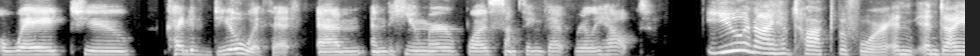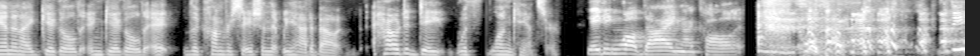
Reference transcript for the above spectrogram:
a way to kind of deal with it and and the humor was something that really helped you and I have talked before and and Diane and I giggled and giggled at the conversation that we had about how to date with lung cancer. Dating while dying, I call it. See,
